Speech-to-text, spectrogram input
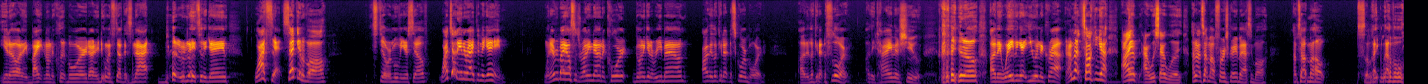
you know, are they biting on the clipboard? Are they doing stuff that's not related to the game? Watch that. Second of all, still removing yourself, watch how they interact in the game. When everybody else is running down the court, going to get a rebound, are they looking at the scoreboard? Are they looking at the floor? Are they tying their shoe? you know, are they waving at you in the crowd? I'm not talking about. I. I wish I would. I'm not talking about first grade basketball. I'm talking about select level.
